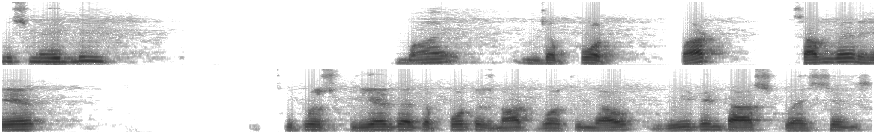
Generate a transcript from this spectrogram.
this made me buy the put but somewhere here it was clear that the put is not working out. We didn't ask questions.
